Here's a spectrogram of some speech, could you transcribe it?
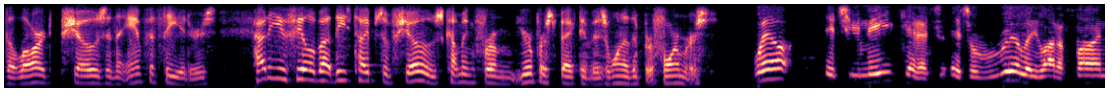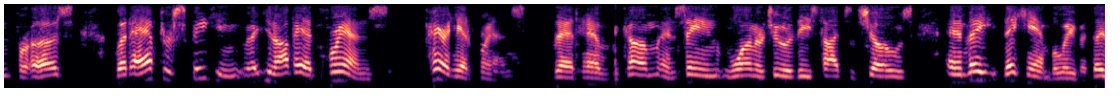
the large shows and the amphitheaters, How do you feel about these types of shows coming from your perspective as one of the performers? Well, it's unique and it's it's a really lot of fun for us. But after speaking, you know, I've had friends, parrot head friends, that have come and seen one or two of these types of shows, and they they can't believe it. They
